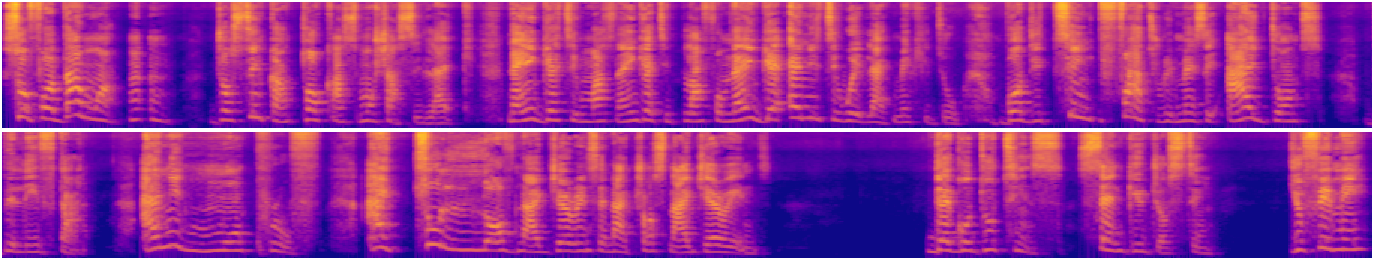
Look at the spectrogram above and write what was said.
So for that one, mm-mm, Justin can talk as much as he like. Now he get a mass, now he get a platform, now he get anything way like make it do. But the thing, fact remains, I don't believe that. I need more proof. I too love Nigerians and I trust Nigerians. They go do things. Send give Justin. You feel me?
